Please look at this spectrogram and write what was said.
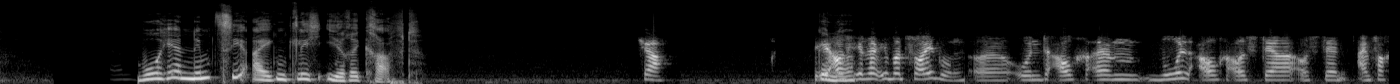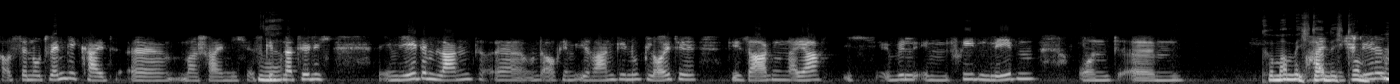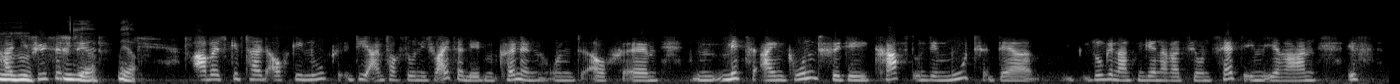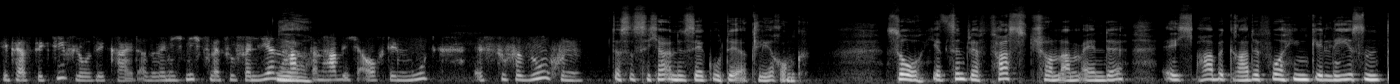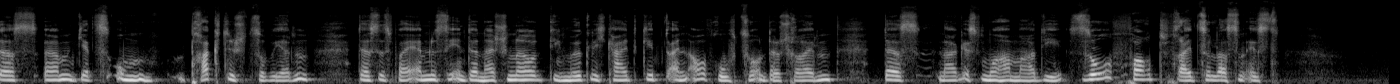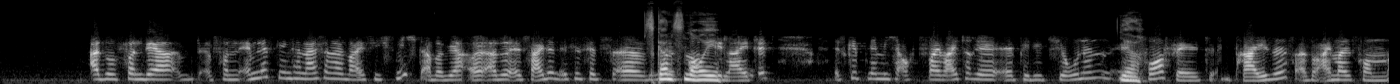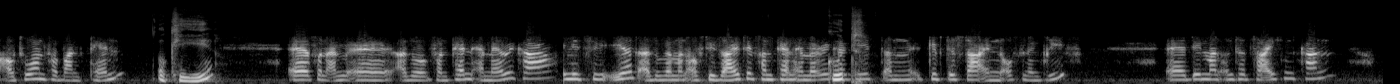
Woher nimmt sie eigentlich ihre Kraft? Tja, genau. aus ihrer Überzeugung äh, und auch ähm, wohl auch aus der aus der einfach aus der Notwendigkeit äh, wahrscheinlich. Es ja. gibt natürlich in jedem Land äh, und auch im Iran genug Leute, die sagen, naja, ich will in Frieden leben und ähm, kümmere mich halt da nicht drum. Still, halt die mhm. Füße still. Ja, ja. Aber es gibt halt auch genug, die einfach so nicht weiterleben können und auch ähm, mit ein Grund für die Kraft und den Mut der sogenannten Generation Z im Iran ist die Perspektivlosigkeit. Also wenn ich nichts mehr zu verlieren ja. habe, dann habe ich auch den Mut, es zu versuchen. Das ist sicher eine sehr gute Erklärung. So, jetzt sind wir fast schon am Ende. Ich habe gerade vorhin gelesen, dass ähm, jetzt, um praktisch zu werden, dass es bei Amnesty International die Möglichkeit gibt, einen Aufruf zu unterschreiben, dass Nagis Mohammadi sofort freizulassen ist. Also von der von Amnesty International weiß ich es nicht, aber wir, also es sei denn, ist es jetzt äh, ist ganz neu geleitet. Es gibt nämlich auch zwei weitere äh, Petitionen ja. im Vorfeld Preises, also einmal vom Autorenverband PEN. Okay. Äh, von einem, äh, also von Pen America initiiert. Also wenn man auf die Seite von Pen America Gut. geht, dann gibt es da einen offenen Brief, äh, den man unterzeichnen kann.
